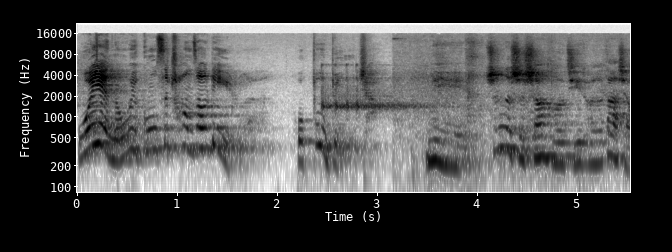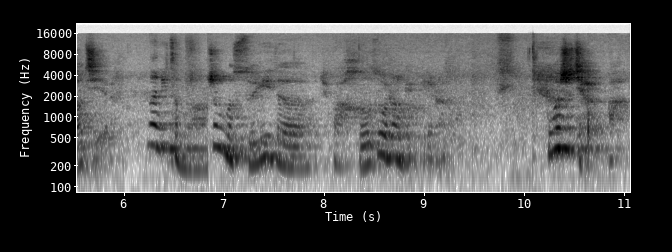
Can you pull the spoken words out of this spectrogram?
我也能为公司创造利润，我不比你差。你真的是山河集团的大小姐？那你怎么这么随意的就把合作让给别人了？不会是假的吧？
